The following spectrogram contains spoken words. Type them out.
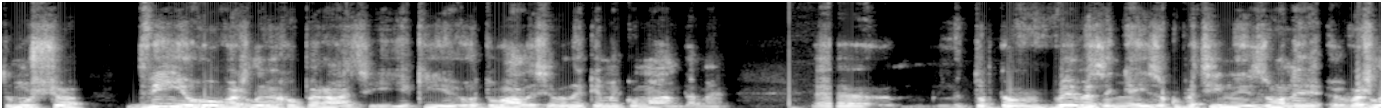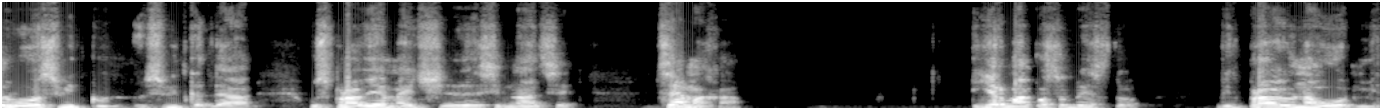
тому що дві його важливих операції, які готувалися великими командами, е, тобто вивезення із окупаційної зони важливого свідку, свідка для у справі МН-17 Цемаха, Єрмак особисто відправив на обмін.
